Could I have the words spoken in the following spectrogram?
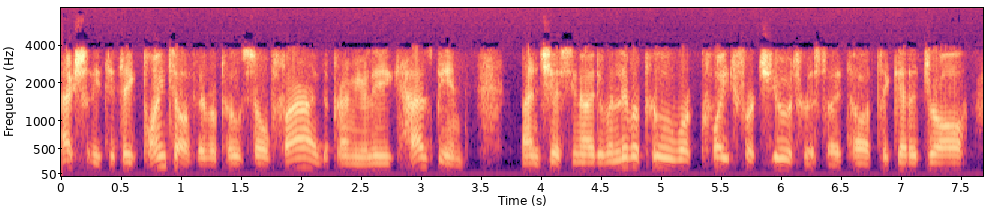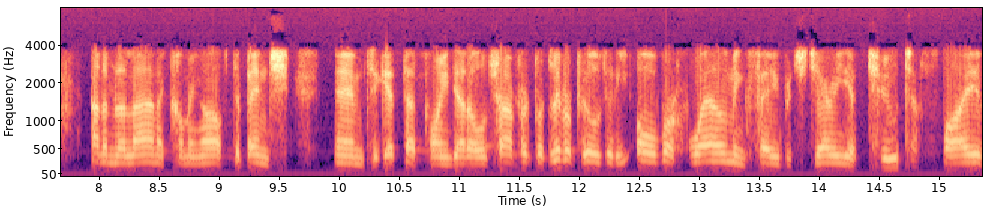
actually to take points off Liverpool so far in the Premier League has been Manchester United. When Liverpool were quite fortuitous, I thought, to get a draw. Adam Lallana coming off the bench um, to get that point at Old Trafford. But Liverpool's are the overwhelming favourites, Jerry, at two to five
